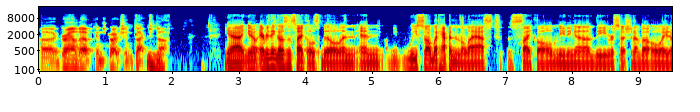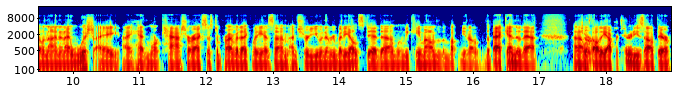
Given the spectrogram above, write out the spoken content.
uh, ground up construction type Mhm. stuff? Yeah, you know, everything goes in cycles, Bill, and and we saw what happened in the last cycle, meaning uh, the recession of uh, 08, 09, and I wish I I had more cash or access to private equity, as I'm, I'm sure you and everybody else did um, when we came out of the you know the back end of that uh, with all the opportunities out there.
